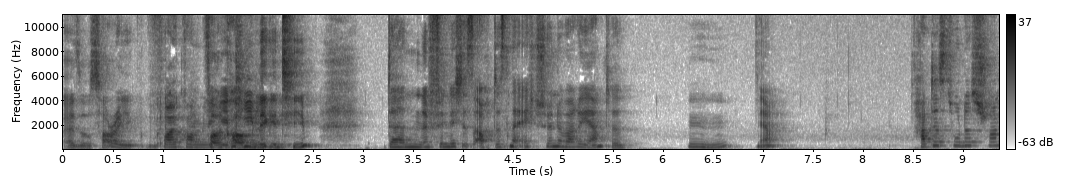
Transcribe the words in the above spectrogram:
also sorry, Vollkommen vollkommen legitim. legitim. Dann finde ich, ist auch das eine echt schöne Variante. Mhm. Ja. Hattest du das schon?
